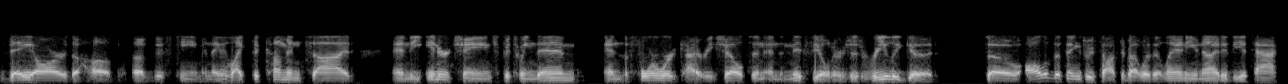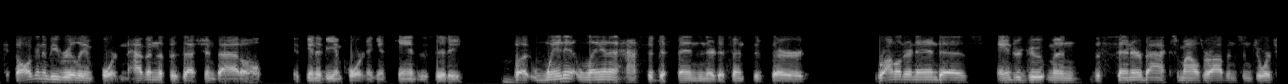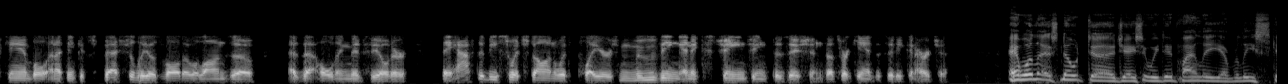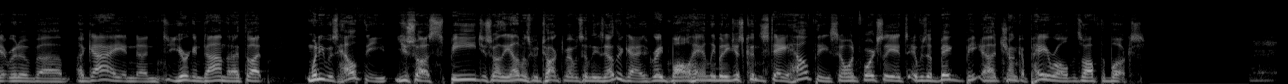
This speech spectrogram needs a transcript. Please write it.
They are the hub of this team, and they like to come inside, and the interchange between them and the forward, Khiry Shelton, and the midfielders is really good. So all of the things we've talked about with Atlanta United, the attack, it's all going to be really important. Having the possession battle is going to be important against Kansas City. Hmm. But when Atlanta has to defend in their defensive third, Ronald Hernandez, Andrew Gutman, the center backs, Miles Robinson, George Campbell, and I think especially Osvaldo Alonso as that holding midfielder. They have to be switched on with players moving and exchanging positions. That's where Kansas City can hurt you. And one last note, uh, Jason, we did finally uh, release, get rid of uh, a guy in uh, Jurgen Damm that I thought when he was healthy, you saw speed, you saw the elements we talked about with some of these other guys, great ball handling, but he just couldn't stay healthy. So unfortunately, it was a big uh, chunk of payroll that's off the books.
